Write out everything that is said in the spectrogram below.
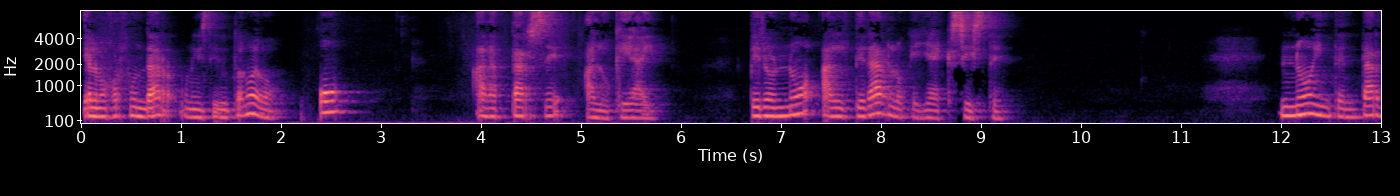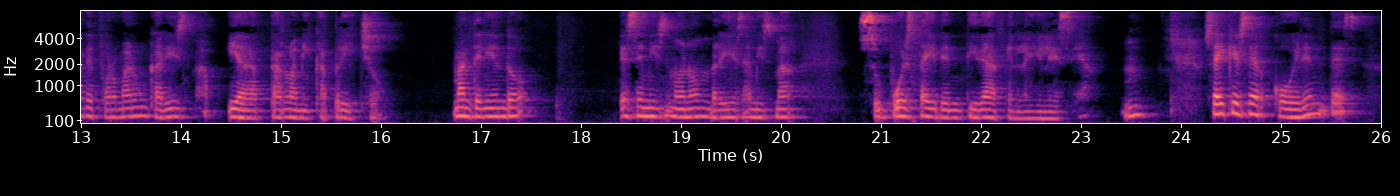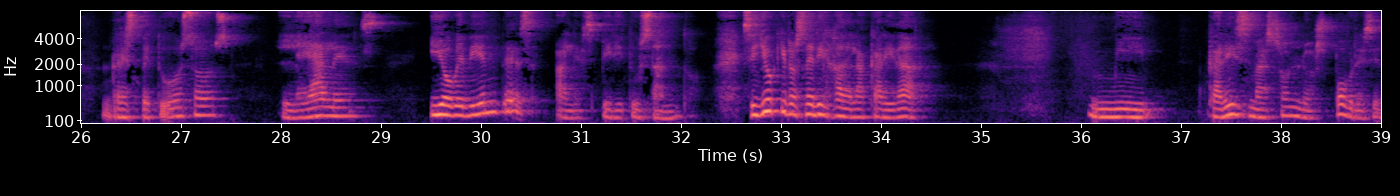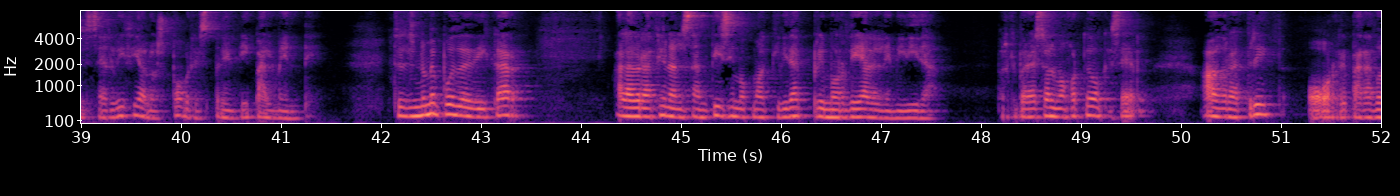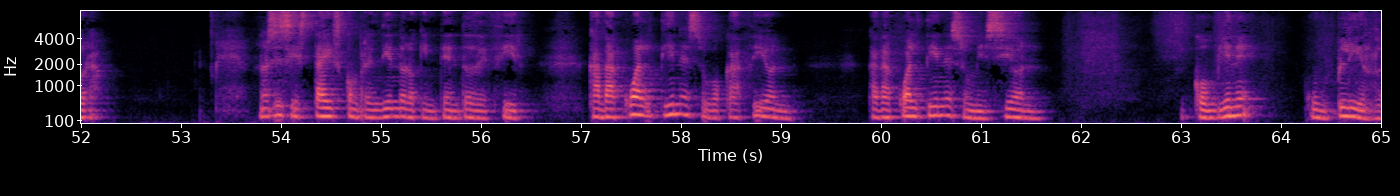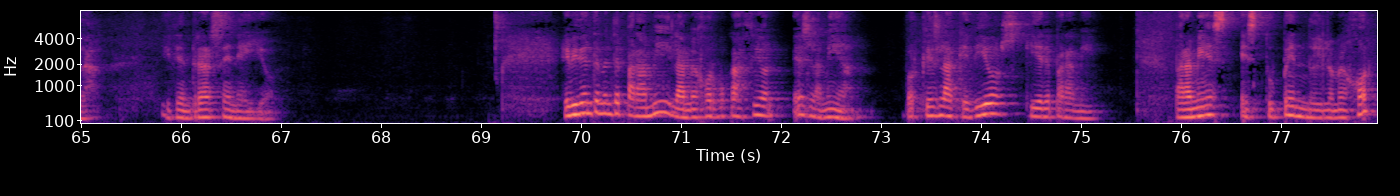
y a lo mejor fundar un instituto nuevo o adaptarse a lo que hay, pero no alterar lo que ya existe. No intentar deformar un carisma y adaptarlo a mi capricho, manteniendo ese mismo nombre y esa misma supuesta identidad en la iglesia. O sea, hay que ser coherentes, respetuosos, leales y obedientes al Espíritu Santo. Si yo quiero ser hija de la caridad, mi carisma son los pobres y el servicio a los pobres principalmente. Entonces no me puedo dedicar a la adoración al Santísimo como actividad primordial de mi vida porque para eso a lo mejor tengo que ser adoratriz o reparadora. No sé si estáis comprendiendo lo que intento decir. Cada cual tiene su vocación, cada cual tiene su misión. Y conviene cumplirla y centrarse en ello. Evidentemente para mí la mejor vocación es la mía, porque es la que Dios quiere para mí. Para mí es estupendo y lo mejor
